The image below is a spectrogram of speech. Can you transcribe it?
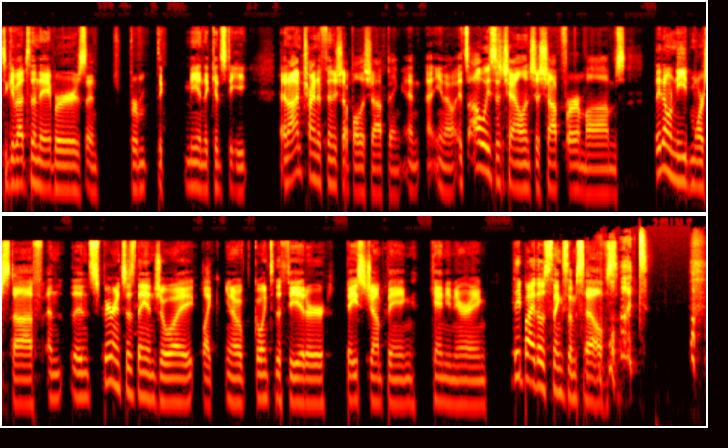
to give out to the neighbors and for the, me and the kids to eat. And I'm trying to finish up all the shopping. And, uh, you know, it's always a challenge to shop for our moms. They don't need more stuff. And the experiences they enjoy, like, you know, going to the theater, base jumping, canyoneering, they buy those things themselves. What?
